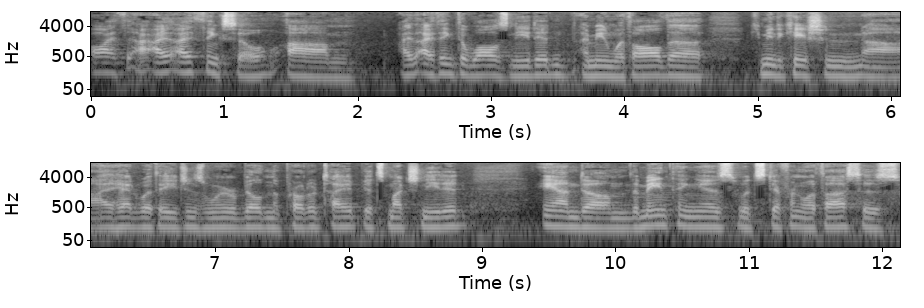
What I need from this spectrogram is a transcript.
Oh, I, th- I, I think so. Um, I, I, think the wall is needed. I mean, with all the communication uh, I had with agents when we were building the prototype, it's much needed. And um, the main thing is what's different with us is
